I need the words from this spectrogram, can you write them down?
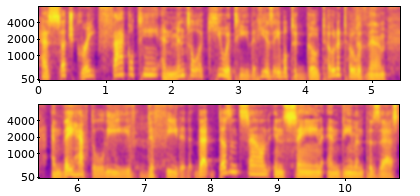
has such great faculty and mental acuity that he is able to go toe to toe with them and they have to leave defeated. That doesn't sound insane and demon possessed.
